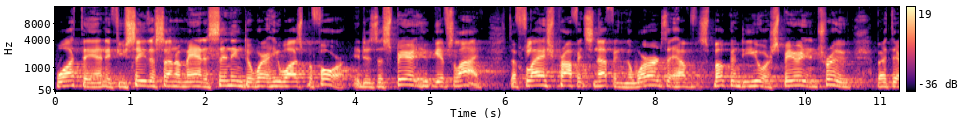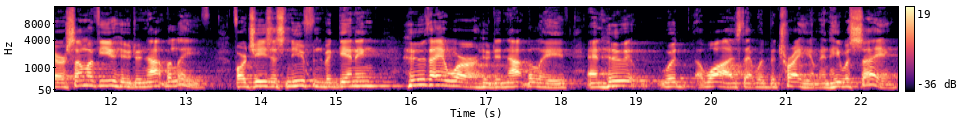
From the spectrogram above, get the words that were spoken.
What then, if you see the Son of Man ascending to where he was before? It is the Spirit who gives life. The flesh profits nothing. The words that have spoken to you are spirit and truth, but there are some of you who do not believe. For Jesus knew from the beginning who they were who did not believe and who it would, was that would betray him. And he was saying,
